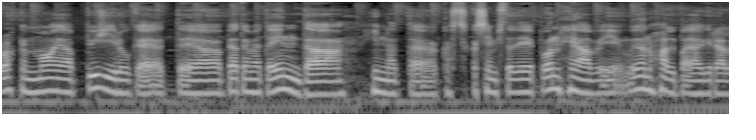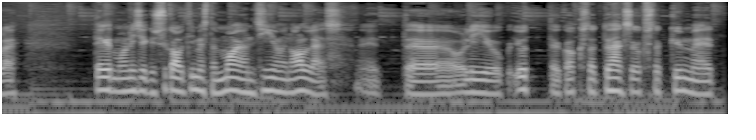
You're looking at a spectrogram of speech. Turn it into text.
rohkem Maja püsilugejate ja peatoimetaja enda hinnata, kas, kas see, mis ta teeb, on hea või, või on halb ajakirjale. tegelikult ma olen isegi sügavalt imestanud, Maja on siiamaani alles, et äh, oli ju jutt kaks tuhat üheksa, kaks tuhat kümme, et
